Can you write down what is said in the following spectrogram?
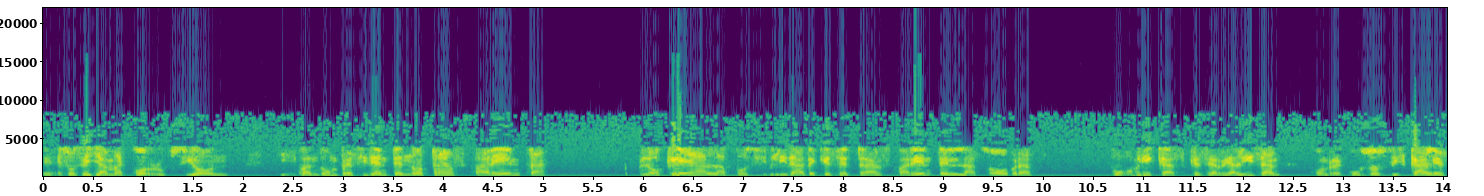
eso se llama corrupción. Y cuando un presidente no transparenta, bloquea la posibilidad de que se transparenten las obras públicas que se realizan con recursos fiscales,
